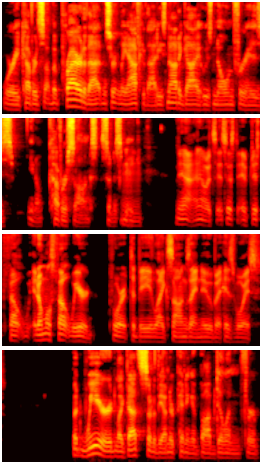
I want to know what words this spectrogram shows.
where he covered some. But prior to that, and certainly after that, he's not a guy who's known for his you know cover songs, so to speak. Mm. Yeah, I know. It's it's just it just felt it almost felt weird for it to be like songs I knew, but his voice. But weird, like that's sort of the underpinning of Bob Dylan for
